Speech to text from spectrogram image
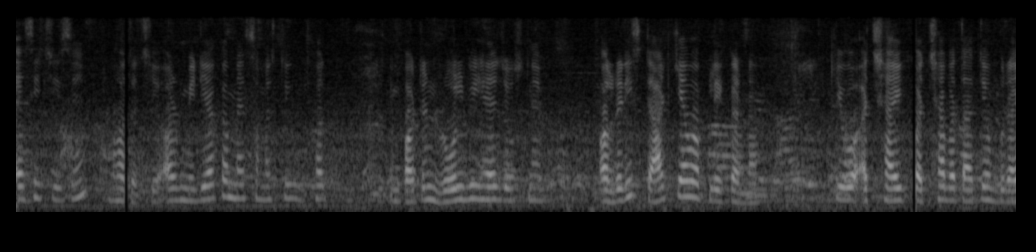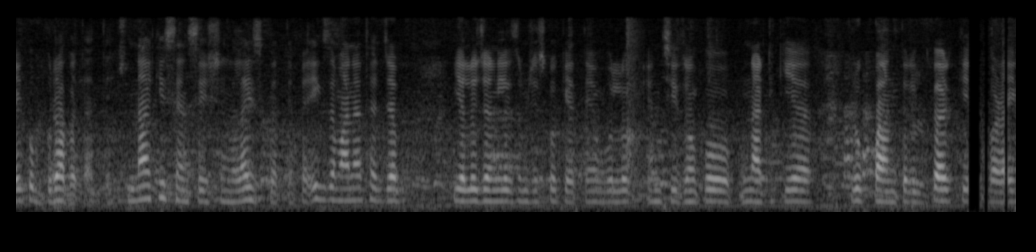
ऐसी चीज़ें बहुत अच्छी है। और मीडिया का मैं समझती हूँ बहुत इम्पोर्टेंट रोल भी है जो उसने ऑलरेडी स्टार्ट किया हुआ प्ले करना। कि वो अच्छाई को अच्छा बताते हैं बुराई को बुरा बताते हैं, ना कि सेंसेशनलाइज करते हैं। एक ज़माना था जब येलो जर्नलिज्म जिसको कहते हैं, वो लोग इन चीज़ों को नाटकीय रूपांतरित करके बड़ा ही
